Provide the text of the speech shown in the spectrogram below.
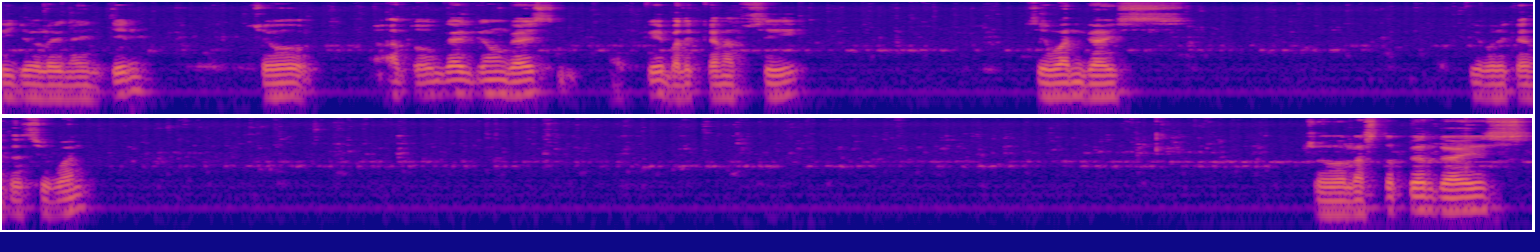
Okay, July 19. So, ato guide karon guys. Okay, balik ka na si si 1 guys. Okay, balik ka si 1. So, last to pair guys.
